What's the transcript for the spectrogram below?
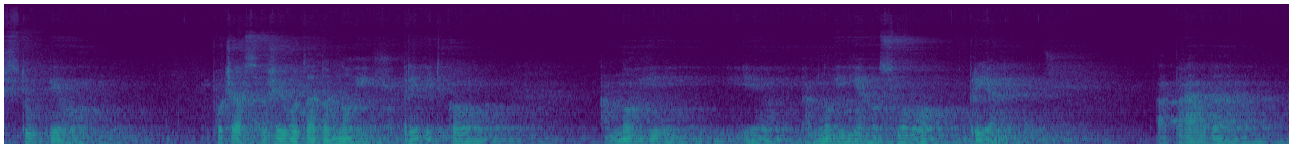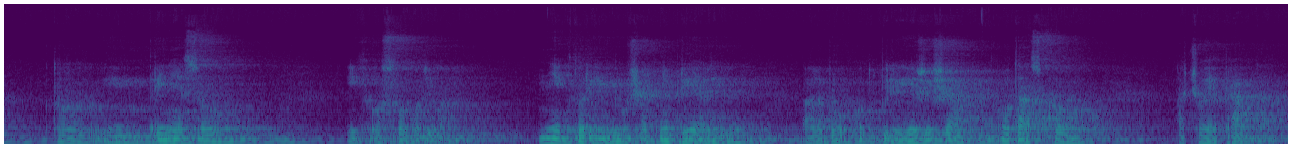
vstúpil počas života do mnohých príbytkov a mnohí, a mnohí jeho slovo prijali. A pravda, ktorú im priniesol, ich oslobodila. Niektorí ju však neprijali, alebo odbili Ježiša otázkou, a čo je pravda.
